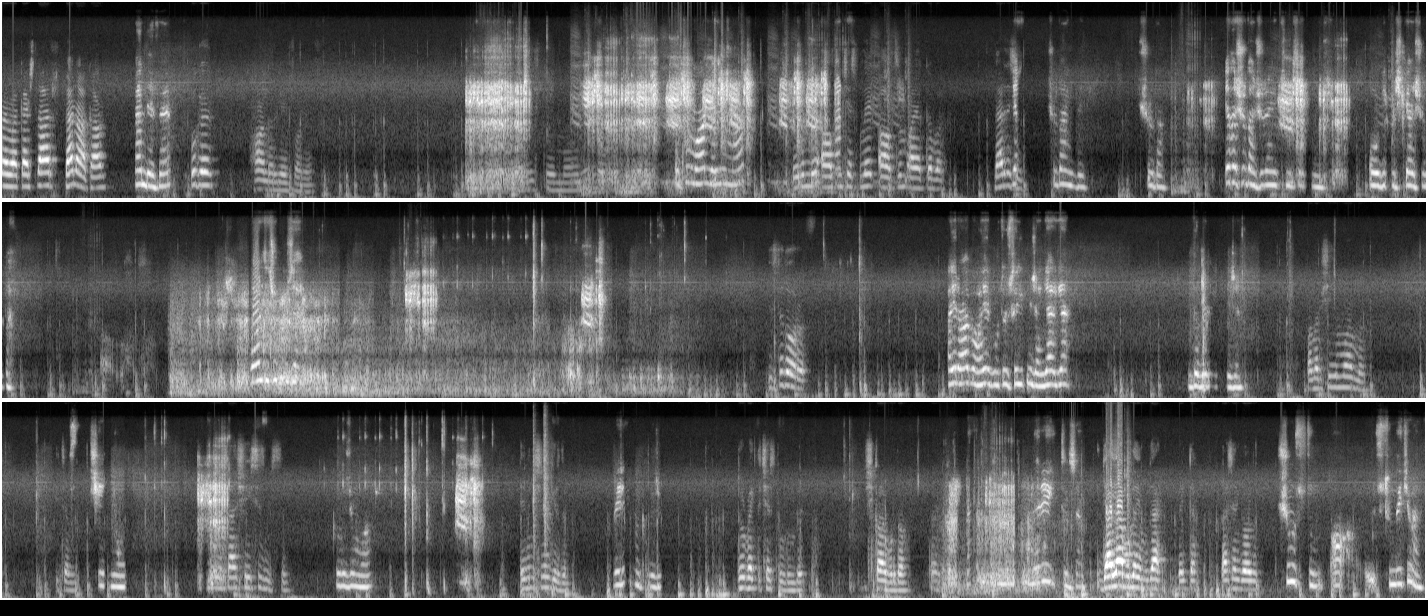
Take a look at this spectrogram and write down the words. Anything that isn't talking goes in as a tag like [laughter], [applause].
Merhaba arkadaşlar, ben Hakan. Ben de Efe. Bugün Hunger Games oynuyoruz. Okum var, yayın var. Elimde altın chestplate, altın ayakkabı. Neredesin? Şuradan gidelim. Şuradan. Ya da şuradan, şuradan hiç kimse gitmemiş. O gitmiş, gel şuradan. Allah Allah. Bu arada çok güzel. Üste doğru. Hayır abi, hayır. Burada üste gitmeyeceksin. Gel gel. Burada böyle gideceksin. Bana bir şeyin var mı? İtem. Şey yok. Oğlum sen şeysiz misin? Kılıcım var. Evin içine girdim. Vereyim mi kılıcım? Dur bekle chest buldum bekle. Çıkar buradan. Gel Nereye gittin sen? gel, gel buradayım gel. Bekle. Ben seni gördüm. Şu musun? Aa, üstündeki mi?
